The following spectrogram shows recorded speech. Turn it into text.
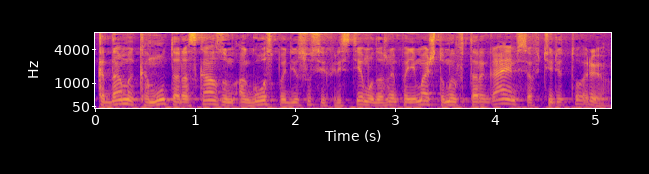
когда мы кому-то рассказываем о Господе Иисусе Христе, мы должны понимать, что мы вторгаемся в территорию,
